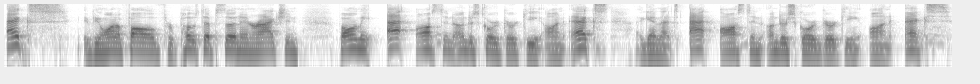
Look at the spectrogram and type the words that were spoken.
X, if you want to follow for post episode interaction, follow me at Austin underscore Gehrke on X. Again, that's at Austin underscore Gehrke on X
